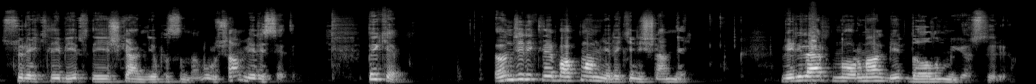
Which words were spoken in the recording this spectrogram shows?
sürekli bir değişken yapısından oluşan veri seti. Peki öncelikle bakmam gereken işlem ne? Veriler normal bir dağılım mı gösteriyor?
